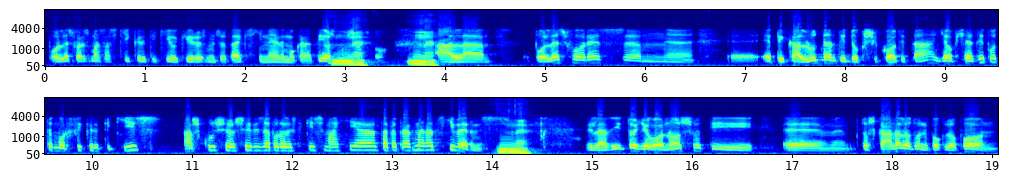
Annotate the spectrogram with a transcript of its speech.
πολλές φορές μας ασκεί κριτική ο κύριος Μητσοτάκης και η Νέα Δημοκρατία ως ναι. αυτό. Ναι. Αλλά πολλές φορές ε, ε, επικαλούνταν την τοξικότητα για οποιαδήποτε μορφή κριτικής ασκούσε ο ΣΥΡΙΖΑ Προοδευτική Συμμαχία στα πεπραγμένα της κυβέρνησης. Ναι. Δηλαδή το γεγονός ότι ε, το σκάνδαλο των υποκλοπών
